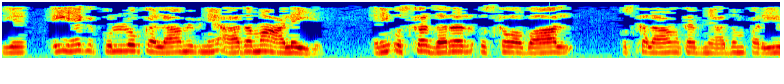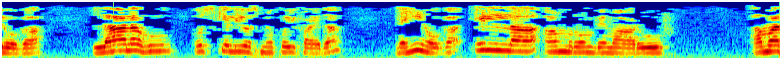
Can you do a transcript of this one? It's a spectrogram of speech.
یہی ہے کہ کلو کلام ابن آدم علیہ ہے یعنی اس کا ضرر، اس کا وبال، اس کلام کا ابن آدم پر ہی ہوگا۔ لالہ اس کے لیے اس میں کوئی فائدہ نہیں ہوگا اللہ امر بمعروف۔ امر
